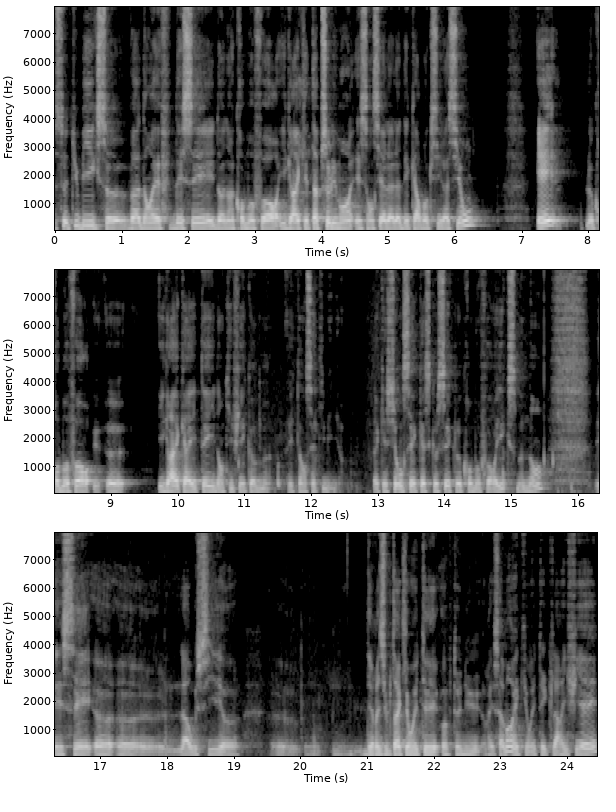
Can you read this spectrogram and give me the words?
cet UBX va dans FDC et donne un chromophore Y qui est absolument essentiel à la décarboxylation. Et le chromophore Y a été identifié comme étant cet iminium. La question, c'est qu'est-ce que c'est que le chromophore X maintenant? Et c'est euh, euh, là aussi euh, des résultats qui ont été obtenus récemment et qui ont été clarifiés.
